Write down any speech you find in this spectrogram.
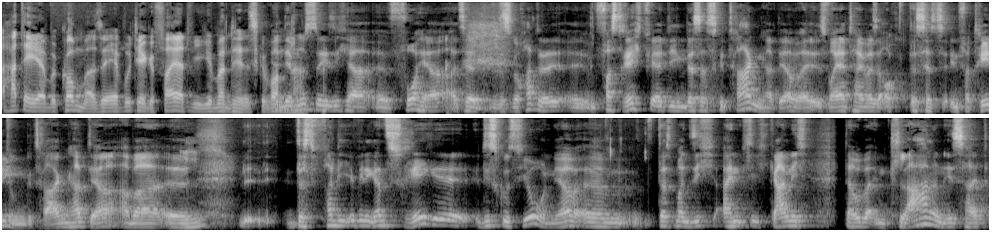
hat er ja bekommen. Also er wurde ja gefeiert wie jemand, der das gewonnen der hat. Der musste sich ja äh, vorher, als er das noch hatte, äh, fast rechtfertigen, dass er es getragen hat, ja, weil es war ja teilweise auch, dass er es in Vertretung getragen hat, ja, aber äh, mhm. das fand ich irgendwie eine ganz schräge Diskussion, ja, ähm, dass man sich eigentlich gar nicht darüber im Klaren ist, halt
